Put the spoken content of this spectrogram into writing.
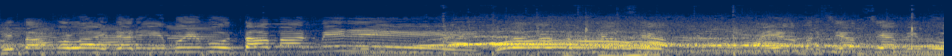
Kita mulai dari ibu-ibu Taman Mini. Silakan bersiap-siap. Ayo bersiap-siap ibu.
